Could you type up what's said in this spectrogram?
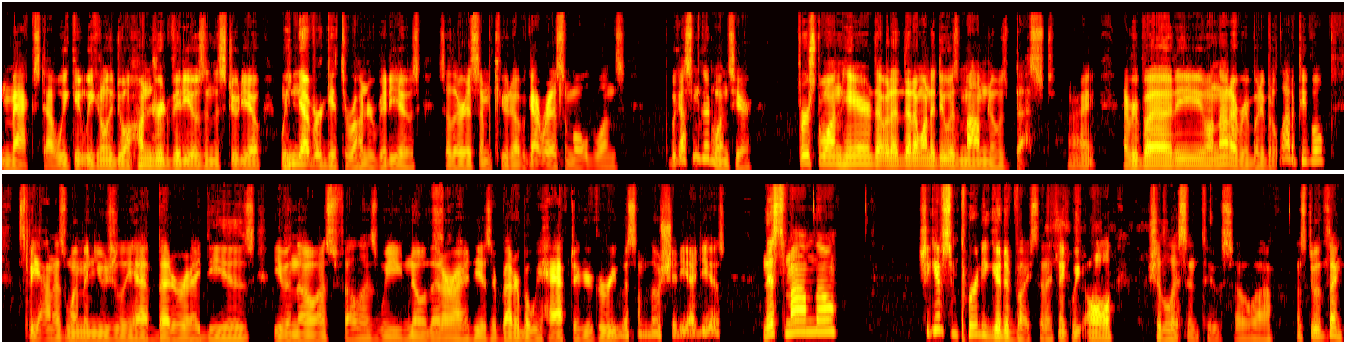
maxed out. We can we can only do 100 videos in the studio. We never get through 100 videos, so there is some queued up. We got rid of some old ones. We got some good ones here. First one here that, that I want to do is Mom Knows Best. All right. Everybody, well, not everybody, but a lot of people, let's be honest, women usually have better ideas, even though us fellas, we know that our ideas are better, but we have to agree with some of those shitty ideas. And this mom, though, she gives some pretty good advice that I think we all should listen to. So uh, let's do the thing.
